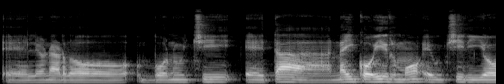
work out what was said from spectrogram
e, Leonardo Bonucci eta nahiko irmo eutxi dio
